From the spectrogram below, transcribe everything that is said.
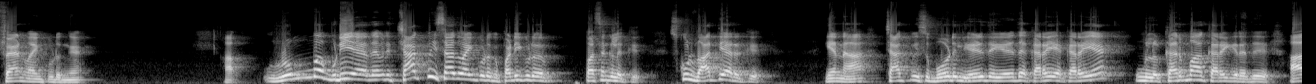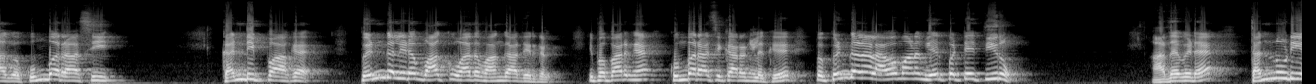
ஃபேன் வாங்கி கொடுங்க. ரொம்ப முடியாதவர் சாக்பீஸாவது வாங்கி கொடுங்க படிக்கிற பசங்களுக்கு. ஸ்கூல் வாத்தியாருக்கு. ஏன்னா சாக்பீஸ் போர்டில் எழுத எழுத கரைய கரைய உங்களுக்கு கர்மா கரைகிறது. ஆக கும்பராசி கண்டிப்பாக பெண்களிடம் வாக்குவாதம் வாங்காதீர்கள். இப்போ பாருங்க கும்பராசிக்காரங்களுக்கு இப்போ பெண்களால் அவமானம் ஏற்பட்டே தீரும். அதை விட தன்னுடைய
